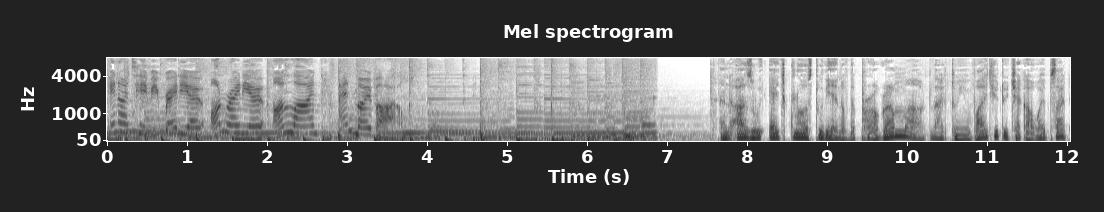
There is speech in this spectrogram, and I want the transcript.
NITV Radio, on radio, online, and mobile. And as we edge close to the end of the program, I would like to invite you to check our website,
